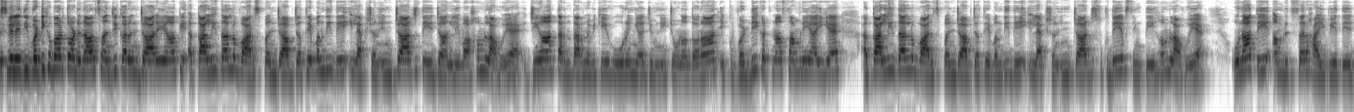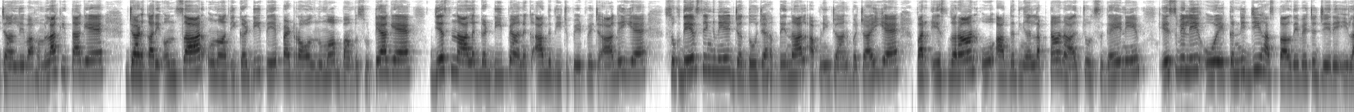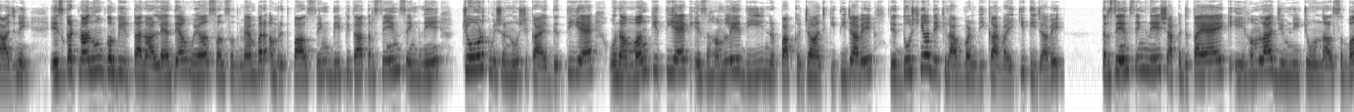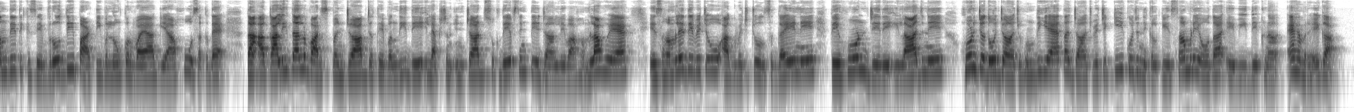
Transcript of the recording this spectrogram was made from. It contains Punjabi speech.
ਇਸ ਵੇਲੇ ਦੀ ਵੱਡੀ ਖਬਰ ਤੁਹਾਡੇ ਨਾਲ ਸਾਂਝੀ ਕਰਨ ਜਾ ਰਹੇ ਹਾਂ ਕਿ ਅਕਾਲੀ ਦਲ ਵਾਰਸ ਪੰਜਾਬ ਜਥੇਬੰਦੀ ਦੇ ਇਲੈਕਸ਼ਨ ਇੰਚਾਰਜ ਤੇ ਜਾਨਲੇਵਾ ਹਮਲਾ ਹੋਇਆ ਹੈ। ਜੀ ਹਾਂ, ਤਰਨਤਾਰਨ ਵਿਖੇ ਹੋ ਰਹੀਆਂ ਜਿਮਨੀ ਚੋਣਾਂ ਦੌਰਾਨ ਇੱਕ ਵੱਡੀ ਘਟਨਾ ਸਾਹਮਣੇ ਆਈ ਹੈ। ਅਕਾਲੀ ਦਲ ਵਾਰਸ ਪੰਜਾਬ ਜਥੇਬੰਦੀ ਦੇ ਇਲੈਕਸ਼ਨ ਇੰਚਾਰਜ ਸੁਖਦੇਵ ਸਿੰਘ ਤੇ ਹਮਲਾ ਹੋਇਆ ਹੈ। ਉਹਨਾਂ ਤੇ ਅੰਮ੍ਰਿਤਸਰ ਹਾਈਵੇ ਤੇ ਜਾਨਲੇਵਾ ਹਮਲਾ ਕੀਤਾ ਗਿਆ ਹੈ। ਜਾਣਕਾਰੀ ਅਨੁਸਾਰ ਉਹਨਾਂ ਦੀ ਗੱਡੀ ਤੇ ਪੈਟਰੋਲ ਨੂਮਾ ਬੰਬ ਸੁੱਟਿਆ ਗਿਆ ਹੈ, ਜਿਸ ਨਾਲ ਗੱਡੀ ਭਿਆਨਕ ਅੱਗ ਦੀ ਚਪੇਟ ਵਿੱਚ ਆ ਗਈ ਹੈ। ਸੁਖਦੇਵ ਸਿੰਘ ਨੇ ਜੱਦੋ-ਜਹਿਦ ਦੇ ਨਾਲ ਆਪਣੀ ਜਾਨ ਬਚਾਈ ਹੈ, ਪਰ ਇਸ ਦੌਰਾਨ ਉਹ ਅੱਗ ਦੀਆਂ ਲਪਟਾਂ ਨਾਲ ਝੁਲਸ ਗਏ ਨੇ। ਇਸ ਵੇਲੇ ਉਹ ਇੱਕ ਨਿੱਜੀ ਹਸਪਤਾਲ ਦੇ ਵਿੱਚ ਜੇਰੇ ਇਲਾਜ ਨੇ। ਇਸ ਘਟਨਾ ਨੂੰ ਗੰਭੀਰਤਾ ਨਾਲ ਲੈਂਦਿਆਂ ਹੋਇਆਂ ਸੰਸਦ ਮੈਂਬਰ ਅੰਮ੍ਰਿਤਪਾਲ ਸਿੰਘ ਦੇ ਪਿਤਾ ਤਰਸੇਮ ਸਿੰਘ ਨੇ ਚੋਣ ਕਮਿਸ਼ਨ ਨੂੰ ਸ਼ਿਕਾਇਤ ਦਿੱਤੀ ਹੈ। ਉਹਨਾਂ ਮੰਗ ਕੀਤੀ ਹੈ ਕਿ ਇਸ ਹਮਲੇ ਦੀ ਨਿਰਪੱਖ ਜਾਂਚ ਕੀਤੀ ਜਾਵੇ ਤੇ ਦੋਸ਼ੀਆਂ ਦੇ ਖਿਲਾਫ ਬਣਦੀ ਕਾਰਵਾਈ ਕੀਤੀ ਜਾਵੇ। ਤਰਸੇਮ ਸਿੰਘ ਨੇ ਸ਼ੱਕ ਜਤਾਇਆ ਹੈ ਕਿ ਇਹ ਹਮਲਾ ਜਿਮਨੀ ਚੋਣ ਨਾਲ ਸੰਬੰਧਿਤ ਕਿਸੇ ਵਿਰੋਧੀ ਪਾਰਟੀ ਵੱਲੋਂ ਕਰਵਾਇਆ ਗਿਆ ਹੋ ਸਕਦਾ ਹੈ। ਤਾਂ ਅਕਾਲੀ ਦਲ, ਵਾਰਸ ਪੰਜਾਬ ਜਥੇਬੰਦੀ ਦੇ ਇਲੈਕਸ਼ਨ ਇੰਚਾਰਜ ਸੁਖਦੇਵ ਸਿੰਘ ਤੇ ਜਾਨਲੇਵਾ ਹਮਲਾ ਹੋਇਆ ਹੈ। ਇਸ ਹਮਲੇ ਦੇ ਵਿੱਚ ਉਹ ਅੱਗ ਵਿੱਚ ਝੁਲਸ ਗਏ ਨੇ ਤੇ ਹੁਣ ਜੇਰੇ ਇਲਾਜ ਨੇ। ਹੁਣ ਜਦੋਂ ਜਾਂਚ ਹੁੰਦੀ ਹੈ ਤਾਂ ਜਾਂਚ ਵਿੱਚ ਕੀ ਕੁਝ ਨਿਕਲ ਕੇ ਸਾਹਮਣੇ ਆਉਂਦਾ, ਇਹ ਵੀ ਦੇਖਣਾ ਅਹਿਮ ਰਹੇਗਾ।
